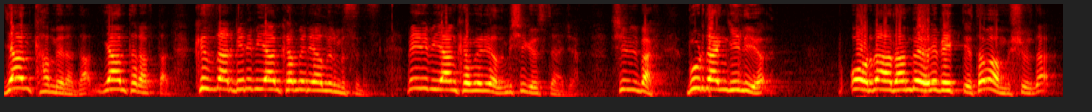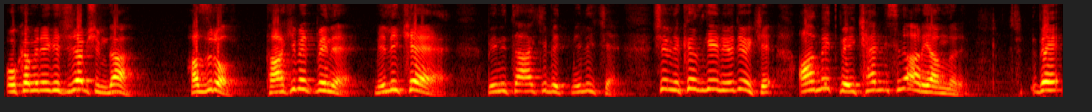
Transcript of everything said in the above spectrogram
Yan kameradan, yan taraftan. Kızlar beni bir yan kameraya alır mısınız? Beni bir yan kameraya alın bir şey göstereceğim. Şimdi bak buradan geliyor. Orada adam böyle bekliyor tamam mı şurada? O kameraya geçeceğim şimdi ha. Hazır ol. Takip et beni. Melike. Beni takip et Melike. Şimdi kız geliyor diyor ki Ahmet Bey kendisini arayanları ve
